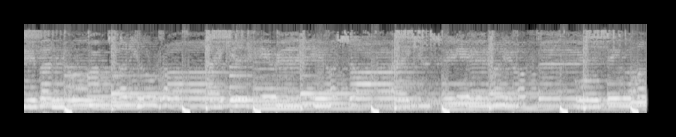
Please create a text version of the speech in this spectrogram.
even know.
